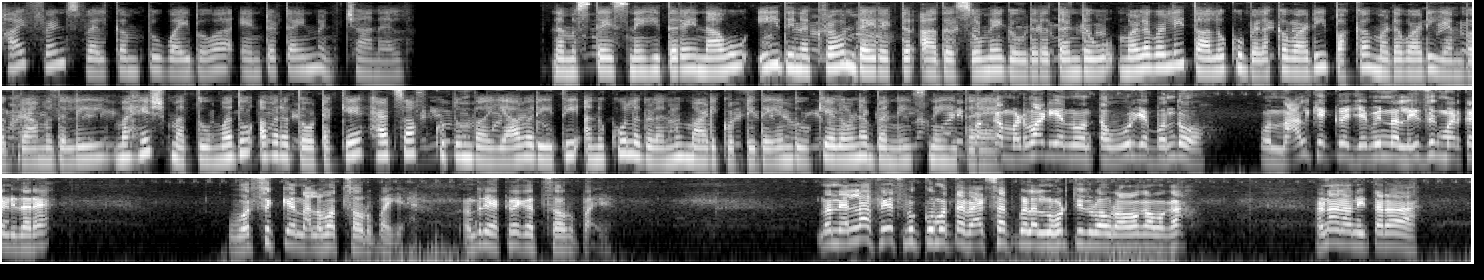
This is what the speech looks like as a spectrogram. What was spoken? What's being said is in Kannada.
Hi friends welcome to Vaibhava entertainment channel ನಮಸ್ತೆ ಸ್ನೇಹಿತರೆ, ನಾವು ಈ ದಿನ ಕ್ರೌನ್ ಡೈರೆಕ್ಟರ್ ಆದ ಸೋಮೇಗೌಡರ ತಂಡವು ಮಳವಳ್ಳಿ ತಾಲೂಕು ಬೆಳಕವಾಡಿ ಪಕ್ಕ ಮಡವಾಡಿ ಎಂಬ ಗ್ರಾಮದಲ್ಲಿ ಮಹೇಶ್ ಮತ್ತು ಮಧು ಅವರ ತೋಟಕ್ಕೆ ಹ್ಯಾಟ್ಸ್ ಆಫ್ ಕುಟುಂಬ ಯಾವ ರೀತಿ ಅನುಕೂಲಗಳನ್ನು ಮಾಡಿಕೊಟ್ಟಿದೆ ಎಂದು ಕೇಳೋಣ ಬನ್ನಿ ಸ್ನೇಹಿತರೆ. ಮಡವಾಡಿ ಅನ್ನುವಂಥ ಊರಿಗೆ ಬಂದು ಒಂದು ನಾಲ್ಕು ಎಕರೆ ಜಮೀನ ಲೀಸಿಗೆ ಮಾಡ್ಕೊಂಡಿದ್ದಾರೆ. ವರ್ಷಕ್ಕೆ ನಲವತ್ತು ಸಾವಿರ ರೂಪಾಯಿಗೆ. ಅಂದರೆ ಎಕರೆಗೆ ಹತ್ತು ಸಾವಿರ ರೂಪಾಯಿ. ನನ್ನೆಲ್ಲ ಫೇಸ್ಬುಕ್ಕು ಮತ್ತು ವ್ಯಾಟ್ಸಪ್ಗಳಲ್ಲಿ ನೋಡ್ತಿದ್ರು ಅವ್ರು ಅವಾಗವಾಗ. ಅವಾಗ ಅಣ್ಣ, ನಾನು ಈ ಥರ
